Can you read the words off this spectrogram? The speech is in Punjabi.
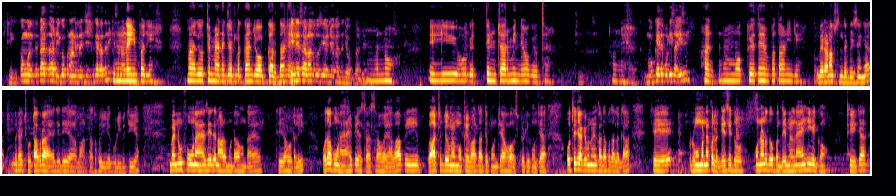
ਠੀਕ ਹੈ। ਕਮਨ ਤੇ ਤੁਹਾਡੀ ਕੋਈ ਪੁਰਾਣੀ ਰੰਜਿਸ਼ ਵਗੈਰਾ ਤਾਂ ਨਹੀਂ ਕਿਸੇ ਨਾਲ ਨਹੀਂ ਹੋਈ? ਭਾਜੀ ਮੈਂ ਤੇ ਉੱਥੇ ਮੈਨੇਜਰ ਲੱਗਾ ਜੌਬ ਕਰਦਾ ਜੀ ਕਿੰਨੇ ਸਾਲਾਂ ਤੋਂ ਤੁਸੀਂ ਉਸ ਜਗ੍ਹਾ ਤੇ ਜੌਬ ਕਰਦੇ ਹੋ? ਮੈਨੂੰ ਇਹੀ ਹੋ ਗਏ 3-4 ਮਹੀਨੇ ਹੋ ਗਏ ਉੱਥੇ। ਹਾਂਜੀ। ਮੌਕੇ ਤੇ ਪੁਲਿਸ ਆਈ ਸੀ? ਹਾਂ ਮੌਕੇ ਤੇ ਪਤਾ ਨਹੀਂ ਜੀ। ਮੇਰਾ ਨਾਮ ਸਿੰਦਰਬੀਰ ਸਿੰਘ ਹੈ। ਮੇਰਾ ਛੋਟਾ ਭਰਾ ਹੈ ਜਿਹਦੇ ਆ ਵਾਰਦਾਤ ਹੋਈ ਹੈ ਗੋਲੀ ਵੱਜੀ ਹੈ। ਮੈਨੂੰ ਫੋਨ ਆਇਆ ਸੀ ਇਹਦੇ ਨਾਲ ਮੁੰਡਾ ਹੁੰਦਾ ਹੈ ਠੀਕ ਹੈ ਹੋਟਲ ਹੀ। ਉਹਦਾ ਫੋਨ ਆਇਆ ਸੀ ਵੀ ਇਸ ਤਰ੍ਹਾਂ ਇਸ ਤਰ੍ਹਾਂ ਹੋਇਆ ਵਾ ਵੀ ਬਾਅਦ ਚ ਜੋ ਮੈਂ ਮੌਕੇ ਵਾਰਦਾਤ ਤੇ ਪਹੁੰਚਿਆ ਹਸਪੀਟਲ ਪਹੁੰਚਿਆ ਉੱਥੇ ਜਾ ਕੇ ਮੈਨੂੰ ਇਹ ਗੱਲ ਦਾ ਪਤਾ ਲੱਗਾ ਕਿ ਰੂਮ ਉਹਨਾਂ ਕੋਲ ਲੱਗੇ ਸੀ ਦੋ। ਉਹਨਾਂ ਨੂੰ ਦੋ ਬੰਦੇ ਮਿਲਣ ਆਏ ਸੀ ਅੱਗੋਂ ਠੀਕ ਹੈ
